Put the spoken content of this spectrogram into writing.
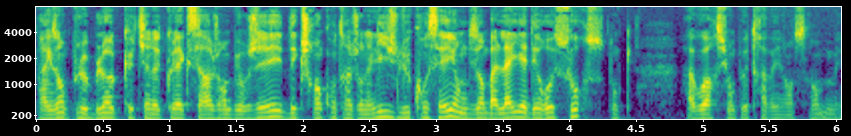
par exemple, le blog que tient notre collègue Sarah Jean Burger, dès que je rencontre un journaliste, je lui conseille en me disant bah là, il y a des ressources. Donc, à voir si on peut travailler ensemble.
